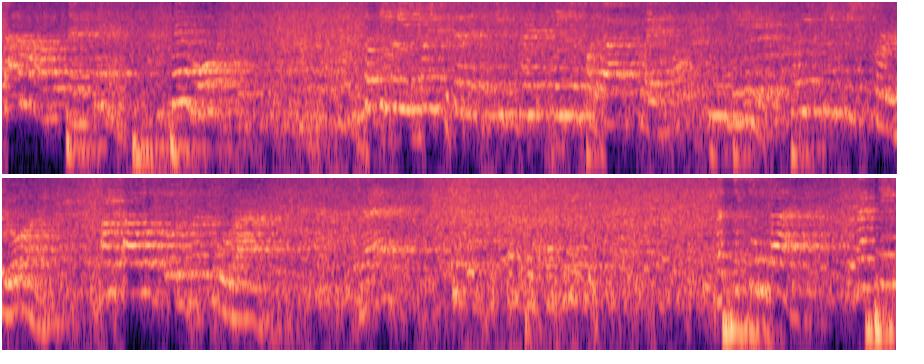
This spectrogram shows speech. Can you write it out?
Tama ang sentence. Pero, sa tingin nyo, interesting, interesting yung pagkakakwento? Hindi. So, hindi feature yun. Ang tawag doon, basura. Right? nasusundan. Kasi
